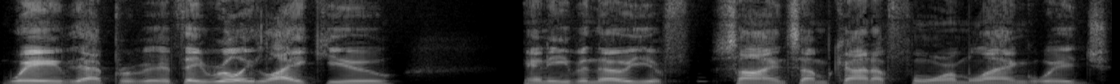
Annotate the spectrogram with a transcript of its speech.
waive that if they really like you and even though you've signed some kind of form language,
